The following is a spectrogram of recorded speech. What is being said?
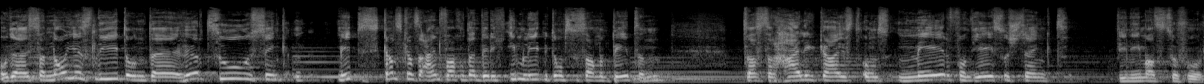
Und es ist ein neues Lied und äh, hör zu, sing mit. Es ist ganz, ganz einfach und dann werde ich im Lied mit uns zusammen beten, dass der Heilige Geist uns mehr von Jesus schenkt wie niemals zuvor.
